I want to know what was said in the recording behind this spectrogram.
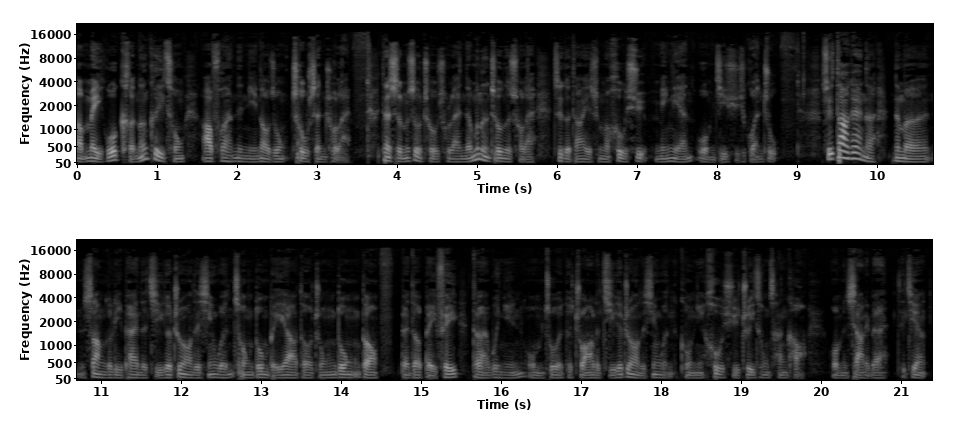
啊。美国可能可以从阿富汗的泥淖中抽身出来，但什么时候抽出来，能不能抽得出来，这个当然也是我们后续，明年我们继续去关注。所以大概呢，那么上个礼拜的几个重要的新闻，从东北亚到中东到北到北非，大概为您我们做一个抓了几个重要的新闻，供您后续追踪参考。我们下礼拜再见。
